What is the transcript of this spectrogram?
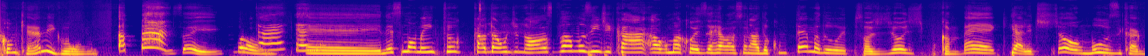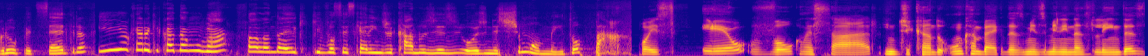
Como que é, amigo? Opa! Isso aí. Bom, tá, tá, é, nesse momento, cada um de nós vamos indicar alguma coisa relacionada com o tema do episódio de hoje, tipo comeback, reality show, música, grupo, etc. E eu quero que cada um vá falando aí o que, que vocês querem indicar nos dias de hoje, neste momento. Opa! Pois eu vou começar indicando um comeback das minhas meninas lindas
